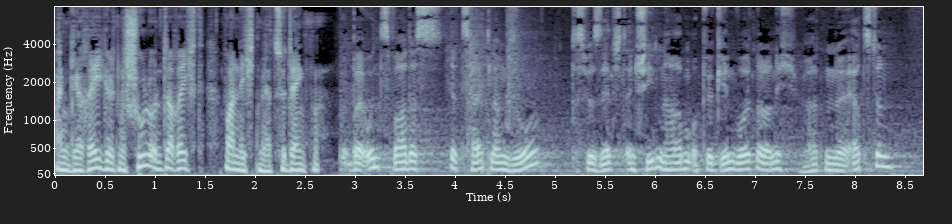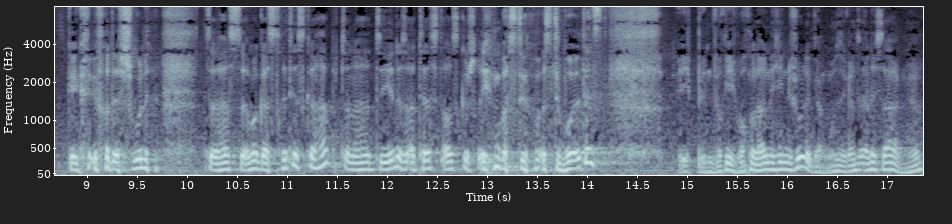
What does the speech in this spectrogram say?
An geregelten Schulunterricht war nicht mehr zu denken. Bei uns war das eine Zeit lang so, dass wir selbst entschieden haben, ob wir gehen wollten oder nicht. Wir hatten eine Ärztin gegenüber der Schule, da hast du immer Gastritis gehabt und dann hat sie jedes Attest ausgeschrieben, was du, was du wolltest. Ich bin wirklich wochenlang nicht in die Schule gegangen, muss ich ganz ehrlich sagen. Ja.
